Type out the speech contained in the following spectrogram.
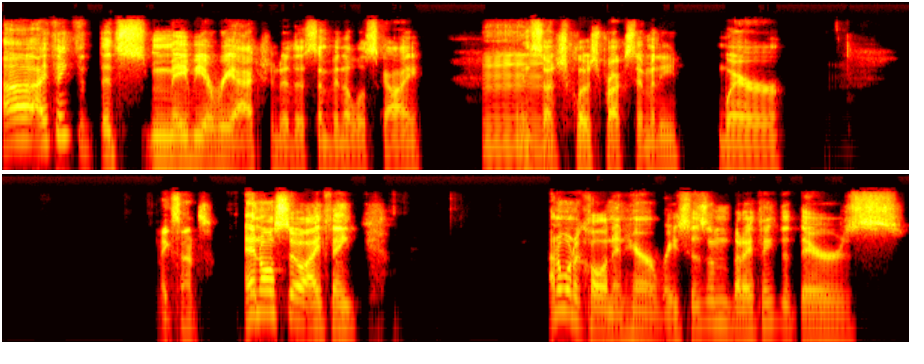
uh, i think that it's maybe a reaction to this and vanilla sky in Mm, such close proximity where makes sense. and also i think i don't want to call it inherent racism but i think that there's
